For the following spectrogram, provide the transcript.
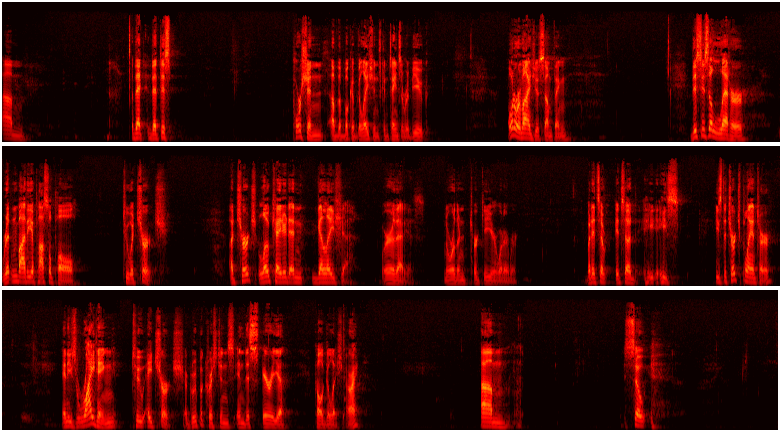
um, that, that this portion of the book of Galatians contains a rebuke. I want to remind you of something. This is a letter written by the Apostle Paul to a church, a church located in Galatia, wherever that is, northern Turkey or whatever. But it's a, it's a, he, he's, he's the church planter, and he's writing to a church, a group of Christians in this area called Galatia, all right? Um, so,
